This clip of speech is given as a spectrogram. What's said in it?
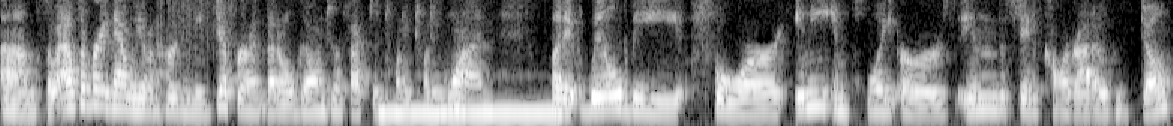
Um, so as of right now, we haven't heard any different that it will go into effect in 2021, but it will be for any employers in the state of Colorado who don't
